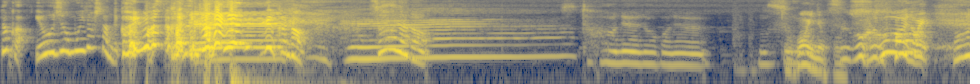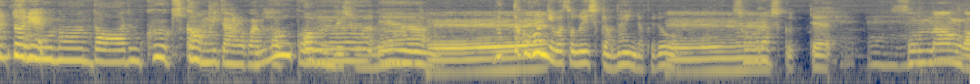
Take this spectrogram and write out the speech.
なんか用事思い出したんで帰りますとかね。帰ってくの。そうなの。だからねなんかねすごいねすごいの。本当に。そうなんだ。でも空気感みたいなのがやっぱあるんでしょうね。全く本人はその意識はないんだけどそうらしくって。そんなんが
